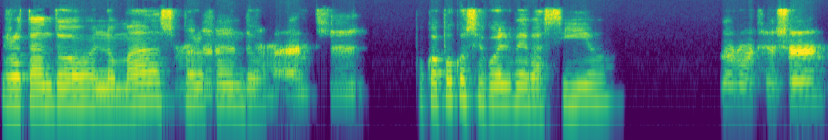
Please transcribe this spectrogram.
rotando en lo más profundo. empty. Poco a poco se vuelve vacío The rotation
